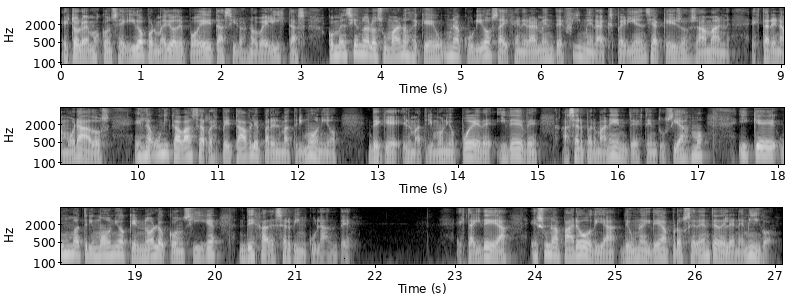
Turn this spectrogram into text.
Esto lo hemos conseguido por medio de poetas y los novelistas, convenciendo a los humanos de que una curiosa y generalmente efímera experiencia que ellos llaman estar enamorados es la única base respetable para el matrimonio, de que el matrimonio puede y debe hacer permanente este entusiasmo y que un matrimonio que no lo consigue deja de ser vinculante. Esta idea es una parodia de una idea procedente del enemigo.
